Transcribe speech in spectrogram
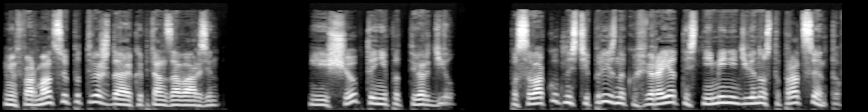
«Информацию подтверждаю, капитан Заварзин». «Еще б ты не подтвердил. По совокупности признаков вероятность не менее 90%.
